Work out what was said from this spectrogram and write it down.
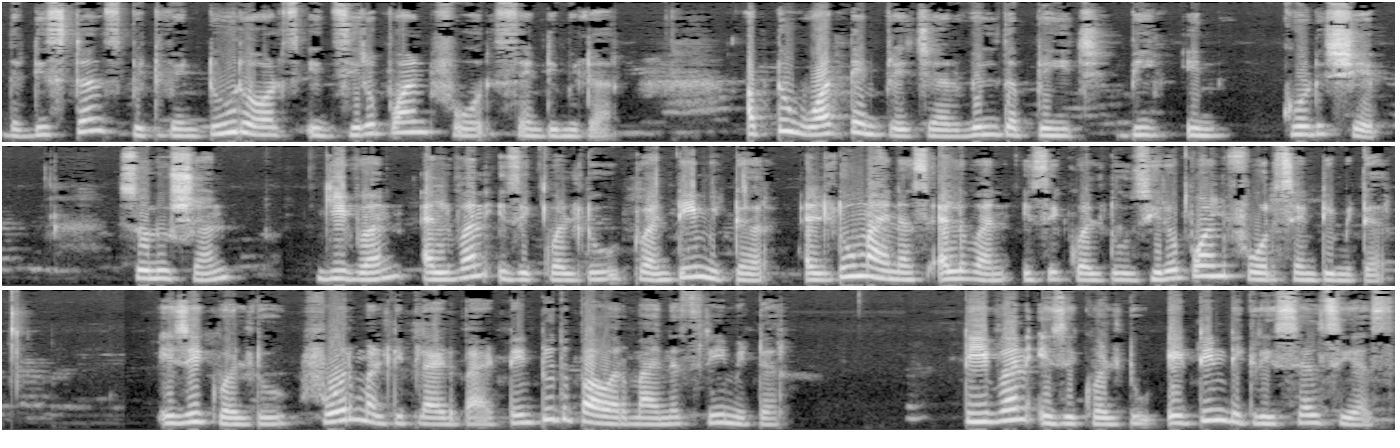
the distance between two rods is 0.4 centimeter. Up to what temperature will the bridge be in good shape? Solution Given L1 is equal to 20 meter, L2 minus L1 is equal to 0.4 centimeter is equal to 4 multiplied by 10 to the power minus 3 meter. T1 is equal to 18 degrees Celsius.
